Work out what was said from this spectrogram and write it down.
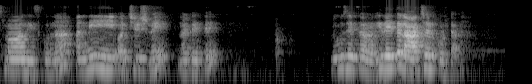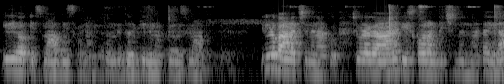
స్మాల్ తీసుకున్నా. అన్నీ వచ్చేసినాయి నాకైతే. లూజ్ అయితే ఇదైతే లార్జ్ అనుకుంటా. ఇది ఓకే తీసుకున్నాను ఉంది దొరికింది నాకు ఇది స్మార్ట్ ఇది కూడా బాగా నచ్చింది నాకు. చూడగానే తీసుకోవాలనిపించింది అనమాట ఇలా.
